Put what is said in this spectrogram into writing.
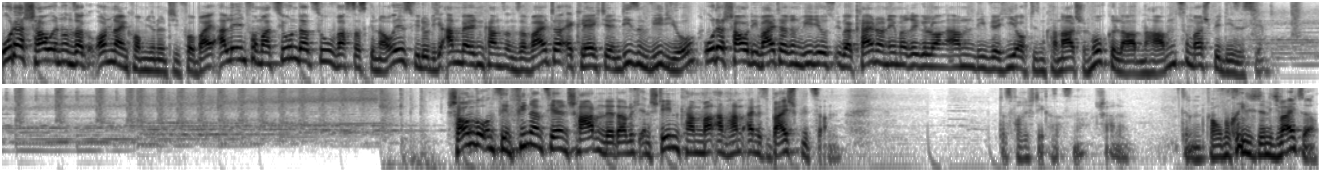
Oder schau in unserer Online-Community vorbei. Alle Informationen dazu, was das genau ist, wie du dich anmelden kannst und so weiter, erkläre ich dir in diesem Video. Oder schau die weiteren Videos über Kleinunternehmerregelungen an, die wir hier auf diesem Kanal schon hochgeladen haben, zum Beispiel dieses hier. Schauen wir uns den finanziellen Schaden, der dadurch entstehen kann, mal anhand eines Beispiels an. Das war richtiger Satz, ne? Schade. Denn warum rede ich denn nicht weiter?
